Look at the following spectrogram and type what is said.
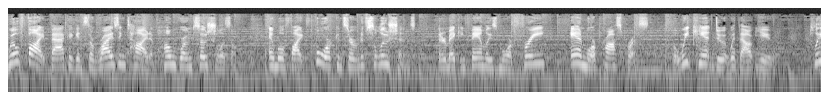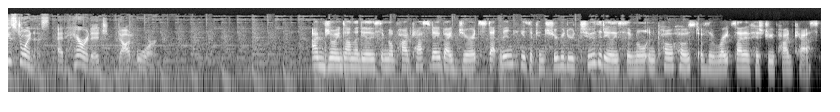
we'll fight back against the rising tide of homegrown socialism, and we'll fight for conservative solutions that are making families more free and more prosperous. But we can't do it without you. Please join us at heritage.org. I'm joined on the Daily Signal podcast today by Jarrett Stepman. He's a contributor to the Daily Signal and co host of the Right Side of History podcast.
